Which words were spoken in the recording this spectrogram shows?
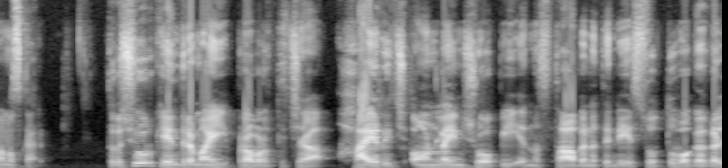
നമസ്കാരം. തൃശൂർ കേന്ദ്രമായി പ്രവർത്തിച്ച ഹൈറിച്ച് ഓൺലൈൻ ഷോപ്പി എന്ന സ്ഥാപനത്തിന്റെ സ്വത്തുവകകൾ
